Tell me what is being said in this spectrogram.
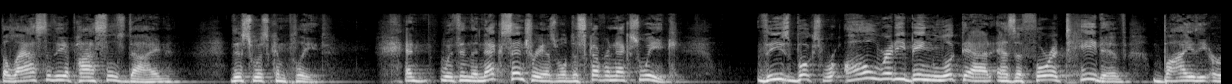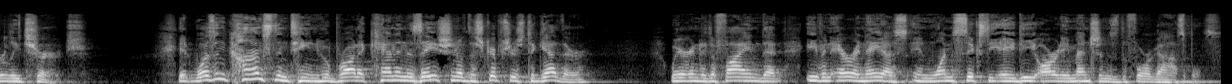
the last of the apostles died, this was complete. And within the next century, as we'll discover next week, these books were already being looked at as authoritative by the early church. It wasn't Constantine who brought a canonization of the scriptures together. We are going to find that even Irenaeus in 160 AD already mentions the four gospels.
